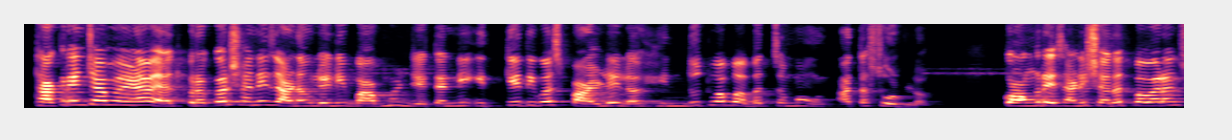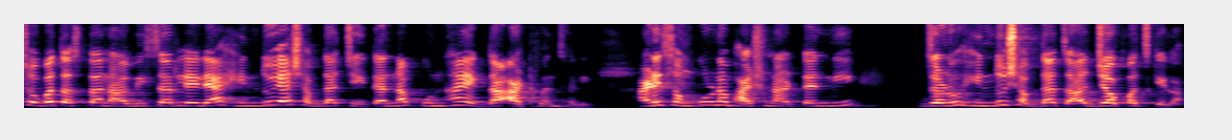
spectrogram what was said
ठाकरेंच्या मेळाव्यात प्रकर्षाने जाणवलेली बाब म्हणजे त्यांनी इतके दिवस पाळलेलं हिंदुत्वाबाबतचं मौन आता सोडलं. काँग्रेस आणि शरद पवारांसोबत असताना विसरलेल्या हिंदू या शब्दाची त्यांना पुन्हा एकदा आठवण झाली आणि संपूर्ण भाषणात त्यांनी जणू हिंदू शब्दाचा जपच केला.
